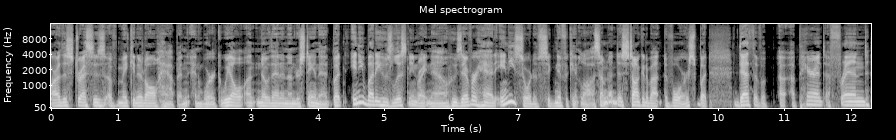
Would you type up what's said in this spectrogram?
are the stresses of making it all happen and work. We all know that and understand that. But anybody who's listening right now who's ever had any sort of significant loss, I'm not just talking about divorce, but death of a, a parent, a friend,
